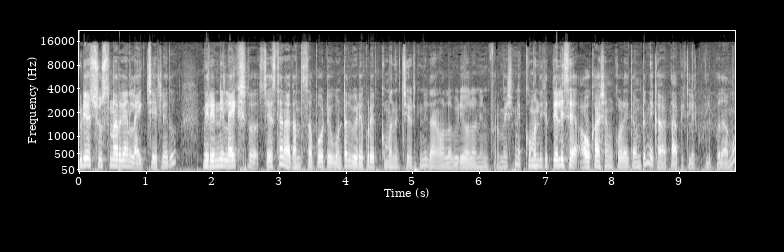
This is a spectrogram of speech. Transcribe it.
వీడియోస్ చూస్తున్నారు కానీ లైక్ చేయట్లేదు. మీరు ఎన్ని లైక్స్ చేస్తే నాకు అంత సపోర్టివ్గా ఉంటుంది. వీడియో కూడా ఎక్కువ మందికి చేరుతుంది. దానివల్ల వీడియోలోని ఇన్ఫర్మేషన్ ఎక్కువ మందికి తెలిసే అవకాశం కూడా అయితే ఉంటుంది. ఇక టాపిక్లోకి వెళ్ళిపోదాము.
